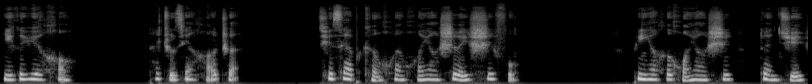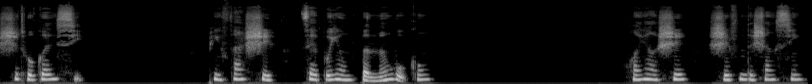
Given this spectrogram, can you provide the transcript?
一个月后，他逐渐好转，却再不肯唤黄药师为师傅，并要和黄药师断绝师徒关系，并发誓再不用本门武功。黄药师十分的伤心，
